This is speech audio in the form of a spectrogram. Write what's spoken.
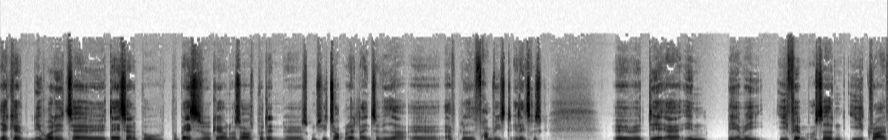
Jeg kan lige hurtigt tage øh, dataene på, på basisudgaven, og så også på den øh, skal man sige, topmodel, der indtil videre øh, er blevet fremvist elektrisk. Øh, det er en BMW i5, og så hedder den eDrive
